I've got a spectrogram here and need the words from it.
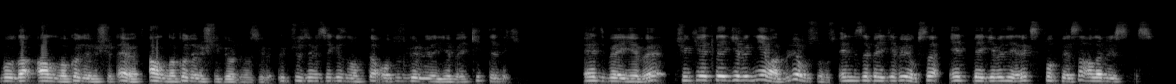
Burada unlock'a dönüşür. Evet unlock'a dönüştü gördüğünüz gibi. 328.31 BGB kilitledik. Add BGB. Çünkü Add BGB niye var biliyor musunuz? Elinizde BGB yoksa Add BGB diyerek spot piyasasına alabilirsiniz.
